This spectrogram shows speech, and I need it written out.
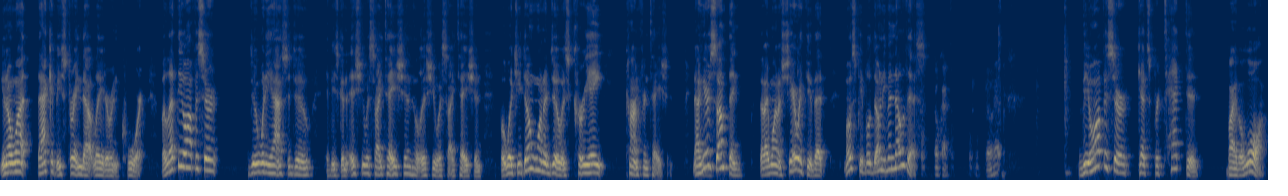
you know what? That could be straightened out later in court. But let the officer do what he has to do. If he's going to issue a citation, he'll issue a citation. But what you don't want to do is create confrontation. Now, here's something that I want to share with you that most people don't even know this. Okay. Go ahead. The officer gets protected by the law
